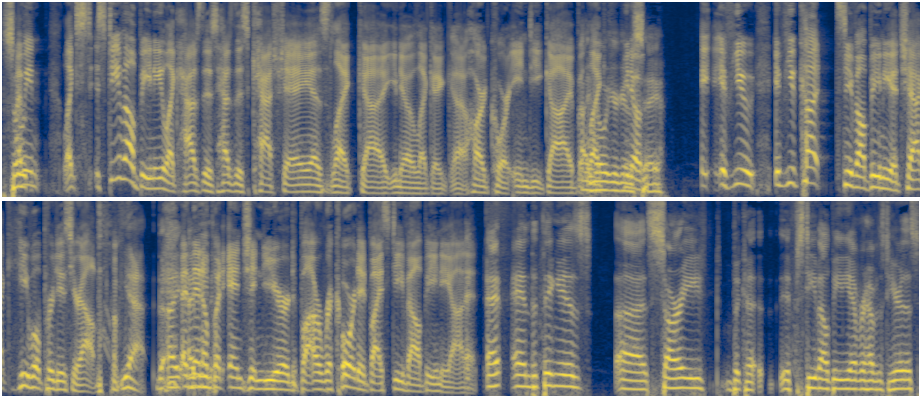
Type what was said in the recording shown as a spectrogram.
So I mean, like St- Steve Albini, like has this has this cachet as like uh, you know like a, uh hardcore indie guy, but I like know what you're gonna know, say. if you if you cut Steve Albini a check, he will produce your album, Yeah, I, and I then mean, he'll put engineered by, or recorded by Steve Albini on it. and, and the thing is, uh, sorry because if Steve Albini ever happens to hear this,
